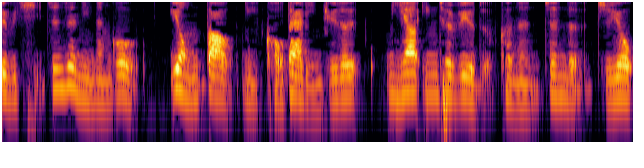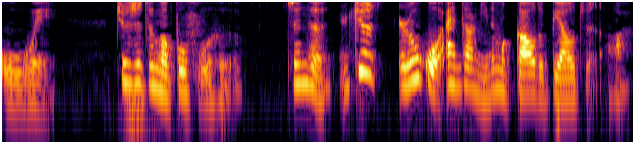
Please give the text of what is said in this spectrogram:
对不起，真正你能够用到你口袋里，你觉得你要 interview 的，可能真的只有五位，就是这么不符合。真的，就如果按照你那么高的标准的话，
